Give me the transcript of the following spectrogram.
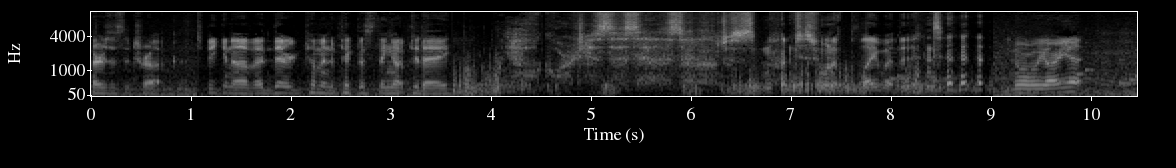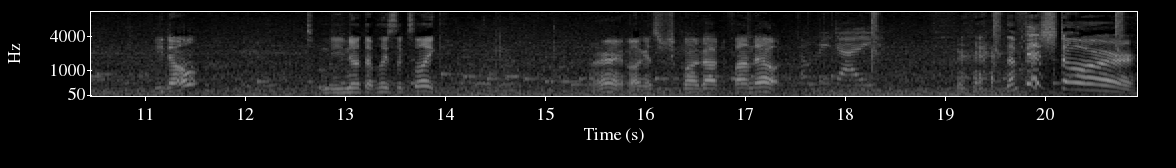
Or is this a truck? Speaking of, uh, they're coming to pick this thing up today. Look how gorgeous this is. Just, I just want to play with it. you know where we are yet? You don't? Do you know what that place looks like? All right, well, I guess we're just gonna go have to find out. Tell me, Daddy. the fish store!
